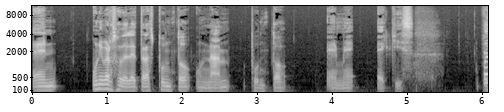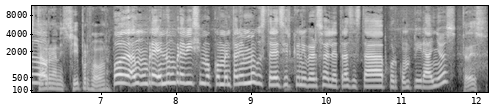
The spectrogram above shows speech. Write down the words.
en universodeletras.unam.mx. ¿Puedo- Está organizado. Sí, por favor. un en un brevísimo comentario, a mí me gustaría decir que Universo de Letras está por cumplir años. Tres.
